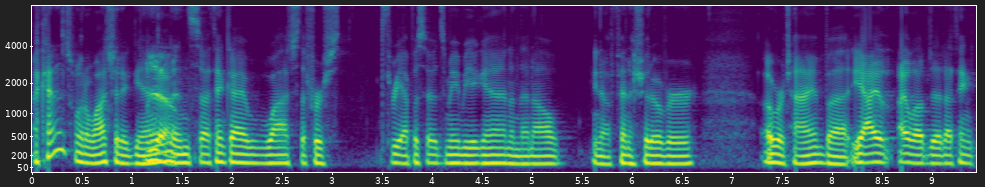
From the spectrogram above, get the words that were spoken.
I kind of just want to watch it again, Yeah. and so I think I watched the first three episodes maybe again, and then I'll you know finish it over over time. But yeah, I I loved it. I think.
